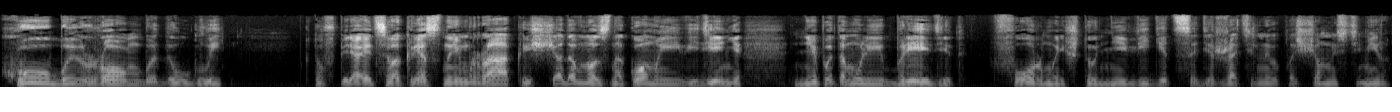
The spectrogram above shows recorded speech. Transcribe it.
кубы, ромбы да углы, кто вперяется в окрестный мрак, ища давно знакомые видения, не потому ли и бредит формой, что не видит содержательной воплощенности мира?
